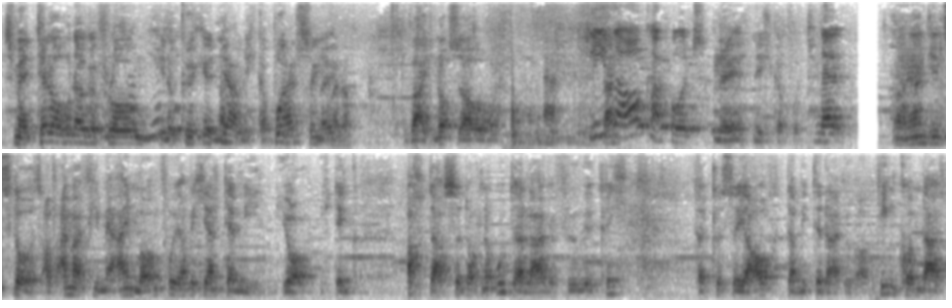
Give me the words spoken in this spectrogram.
ist mir ein Teller runtergeflogen, in der Küche, natürlich kaputt. Trinken wir Ne? War ich noch saurer? Fliese auch kaputt. Nee, nicht kaputt. Ne, Und dann ging's los. Auf einmal fiel mir ein, morgen früh habe ich ja einen Termin. Ja, ich denke, ach, da hast du doch eine Unterlage für gekriegt. Da kriegst du ja auch, damit du da überhaupt hinkommen darfst,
